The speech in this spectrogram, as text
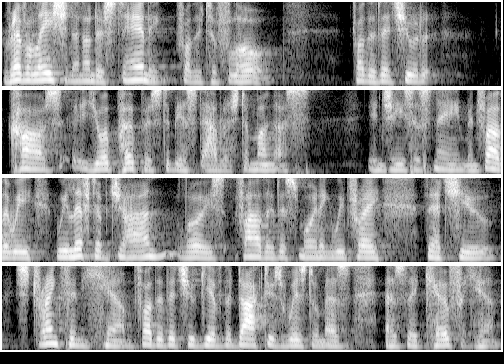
revelation and understanding, Father, to flow. Father, that you would cause your purpose to be established among us in Jesus' name. And Father, we, we lift up John, Lori's father, this morning. We pray that you strengthen him. Father, that you give the doctors wisdom as, as they care for him.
